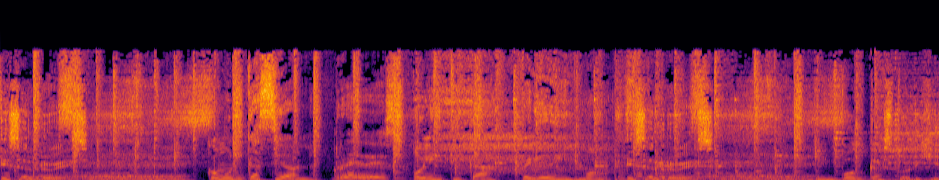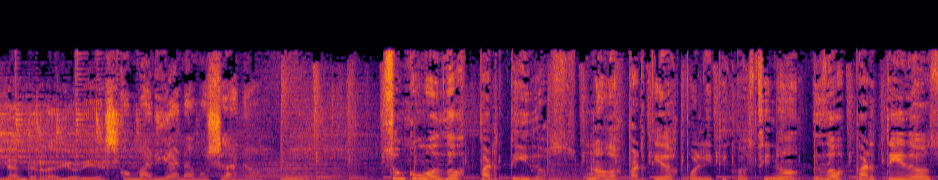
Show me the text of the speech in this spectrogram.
Es al revés. Comunicación, redes, política, periodismo. Es al revés. Un podcast original de Radio 10. Con Mariana Moyano. Son como dos partidos, no dos partidos políticos, sino dos partidos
